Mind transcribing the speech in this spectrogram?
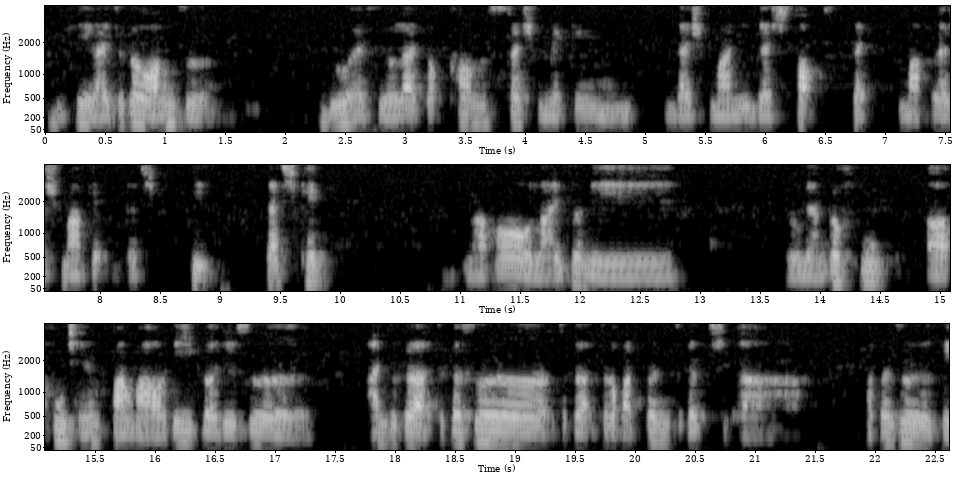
你可以来这个网址，doasyouLike.com/making-money-stocks。dash market dash dash k，然后来这里有两个付啊付钱方法哦，第一个就是按这个，这个是这个这个 button 这个啊 button 是给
